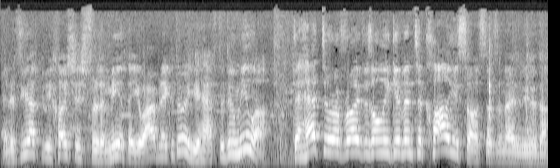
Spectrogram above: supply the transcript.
And if you have to be chayshish for the miyat that you are b'nei keturah, you have to do mila. The heter of roiv is only given to klal yisrael, says the Noda B'Yehuda.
